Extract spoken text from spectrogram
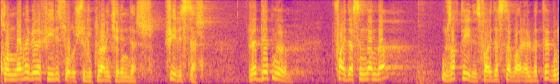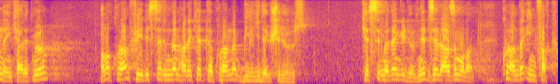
konularına göre fiilist oluşturulur Kur'an-ı Kerim'der. Fiilistler. Reddetmiyorum. Faydasından da uzak değiliz. Faydası da var elbette. Bunu da inkar etmiyorum. Ama Kur'an fiilistlerinden hareketle Kur'an'dan bilgi devşiriyoruz. Kestirmeden gidiyoruz. Ne bize lazım olan? Kur'an'da infak,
